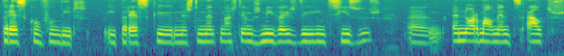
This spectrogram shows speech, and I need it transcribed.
Parece confundir e parece que neste momento nós temos níveis de indecisos uh, anormalmente altos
